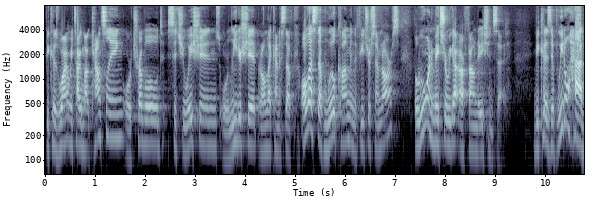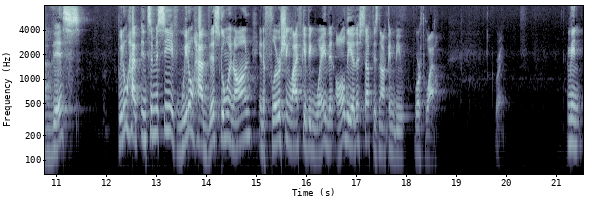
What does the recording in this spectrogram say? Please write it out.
Because why aren't we talking about counseling or troubled situations or leadership and all that kind of stuff? All that stuff will come in the future seminars, but we want to make sure we got our foundation set. Because if we don't have this, we don't have intimacy, if we don't have this going on in a flourishing, life giving way, then all the other stuff is not going to be worthwhile. Right. I mean,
